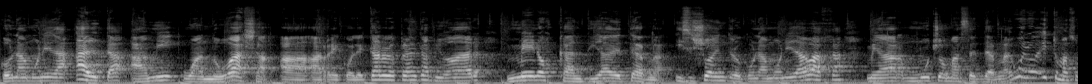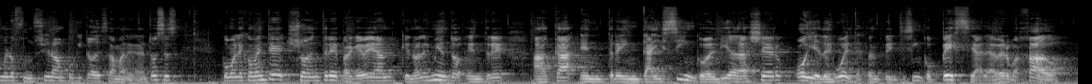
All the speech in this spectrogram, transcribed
con una moneda alta, a mí cuando vaya a, recolectar los planetas me va a dar menos cantidad de eterna. Y si yo entro con una moneda baja, me va a dar mucho más eterna. Bueno, esto más o menos funciona un poquito de esa manera. Entonces, como les comenté, yo entré, para que vean que no les miento, entré acá en 35 el día de ayer. Hoy de vuelta está en 35 pese al haber bajado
